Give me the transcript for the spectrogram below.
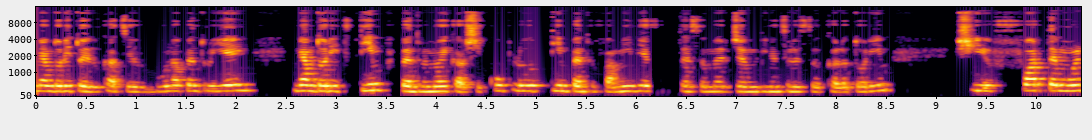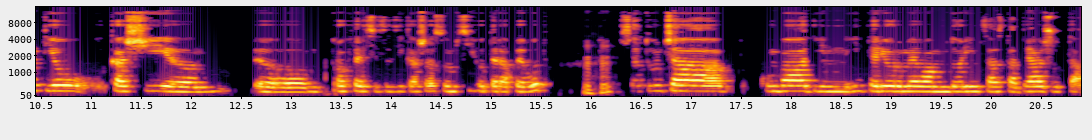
mi-am dorit o educație bună pentru ei, ne-am dorit timp pentru noi ca și cuplu, timp pentru familie, să putem să mergem, bineînțeles, să călătorim și foarte mult eu, ca și uh, uh, profesie, să zic așa, sunt psihoterapeut uh-huh. și atunci cumva din interiorul meu am dorința asta de a ajuta.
